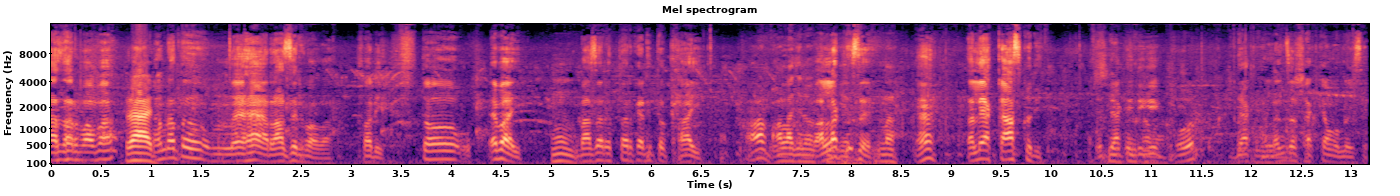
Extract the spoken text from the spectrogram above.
রাজার বাবা আমরা তো হ্যাঁ রাজের বাবা। সরি তো এ ভাই বাজারের তরকারি তো খাই। আর ভালো লাগে ভালো লাগতেছে? হ্যাঁ? তাহলে এক কাজ করি। দেখ এদিকে ঘোর দেখ শাক কেমন হয়েছে।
